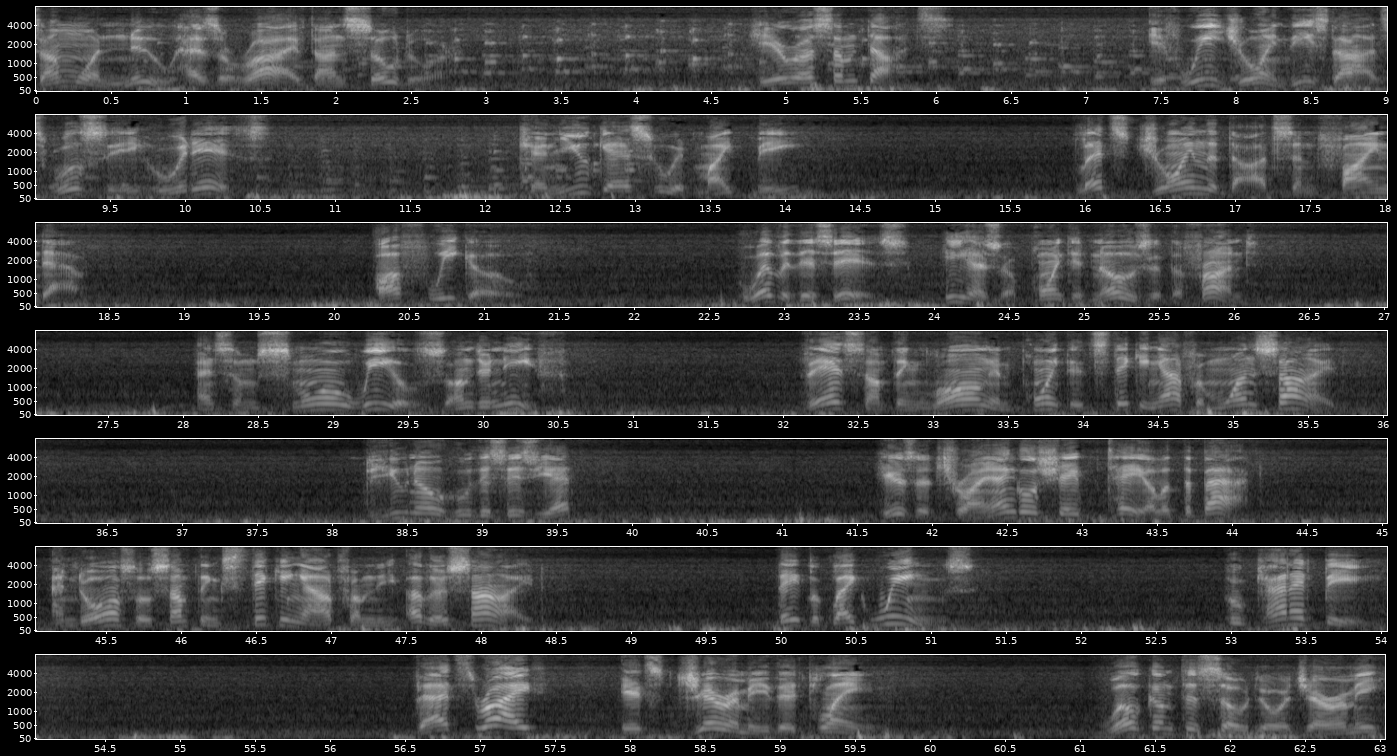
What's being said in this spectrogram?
Someone new has arrived on Sodor. Here are some dots. If we join these dots, we'll see who it is. Can you guess who it might be? Let's join the dots and find out. Off we go. Whoever this is, he has a pointed nose at the front and some small wheels underneath. There's something long and pointed sticking out from one side. Do you know who this is yet? Here's a triangle-shaped tail at the back, and also something sticking out from the other side. They look like wings. Who can it be? That's right. It's Jeremy the plane. Welcome to Sodor, Jeremy.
